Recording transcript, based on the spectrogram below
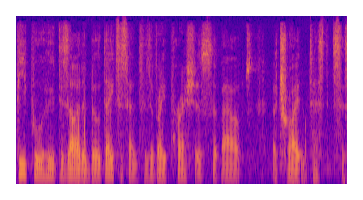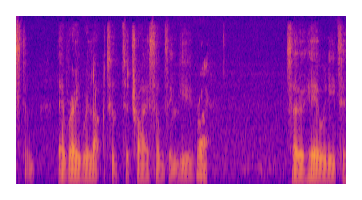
people who design and build data centers are very precious about a tried and tested system. They're very reluctant to try something new. Right. So here we need to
